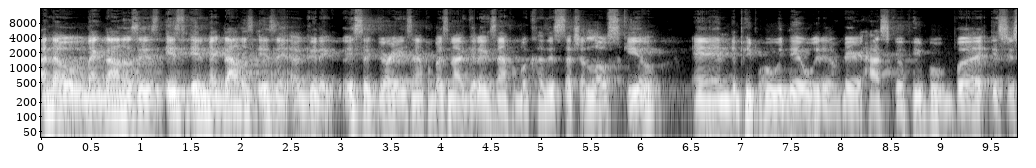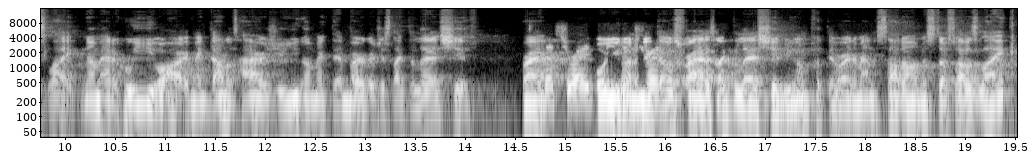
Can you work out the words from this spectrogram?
I know McDonald's is is in McDonald's isn't a good. It's a great example, but it's not a good example because it's such a low skill, and the people who we deal with are very high skilled people. But it's just like no matter who you are, if McDonald's hires you, you're gonna make that burger just like the last shift, right? That's right. or you're gonna That's make right. those fries like the last shift. You're gonna put the right amount of salt on them and stuff. So I was like,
